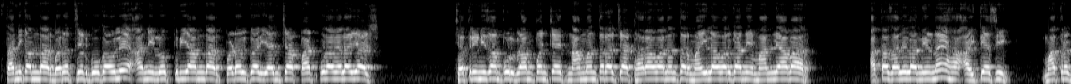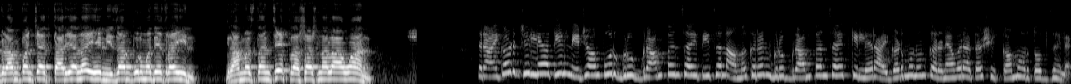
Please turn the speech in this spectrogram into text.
स्थानिक आमदार भरतशेठ गोगावले आणि लोकप्रिय आमदार पडळकर यांच्या पाठपुराव्याला यश. छत्री निजामपूर ग्रामपंचायत नामांतराच्या ठरावानंतर महिला वर्गाने मानले आभार. आता झालेला निर्णय हा ऐतिहासिक. मात्र ग्रामपंचायत कार्यालय हे निजामपूरमध्येच राहील. ग्रामस्थांचे प्रशासनाला आव्हान. रायगड जिल्ह्यातील निजामपूर ग्रुप ग्रामपंचायतीचं नामकरण ग्रुप ग्रामपंचायत किल्ले रायगड म्हणून करण्यावर आता शिक्कामोर्तब झालाय.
